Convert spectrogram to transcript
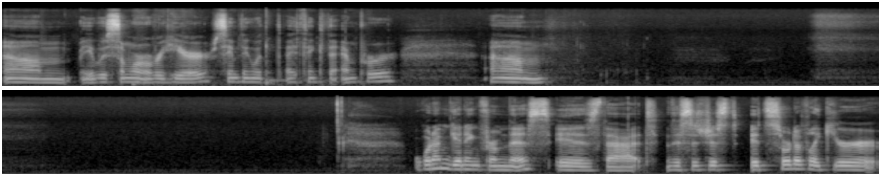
Um, it was somewhere over here. Same thing with, I think, the Emperor. Um, what I'm getting from this is that this is just, it's sort of like you're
